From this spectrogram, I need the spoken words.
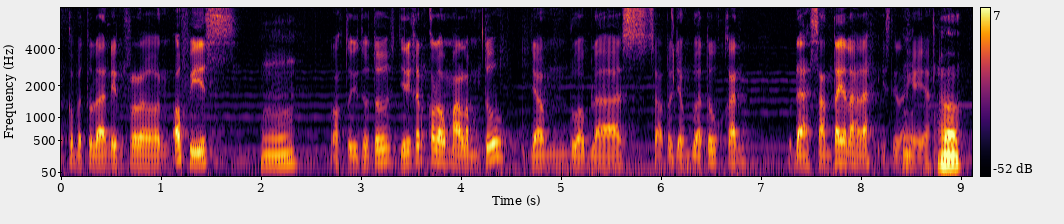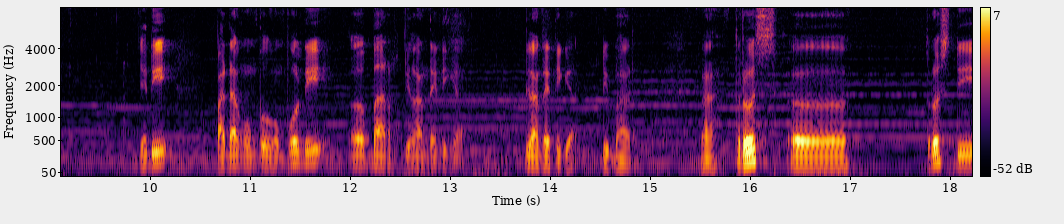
kebetulan di front office Hmm. waktu itu tuh jadi kan kalau malam tuh jam 12 atau jam 2 tuh kan udah santai lah lah istilahnya ya. Hah. Jadi pada ngumpul-ngumpul di eh, bar di lantai tiga, di lantai tiga di bar. Nah terus eh, terus di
